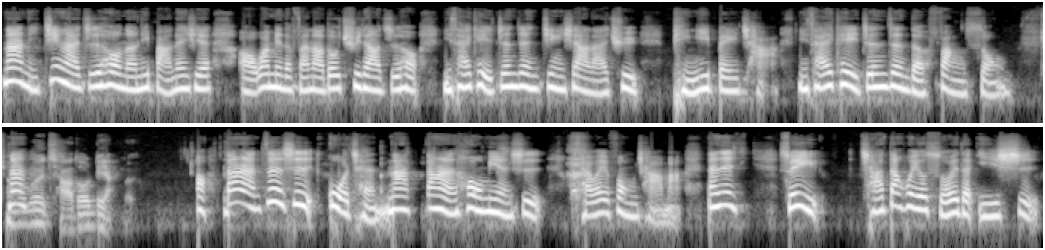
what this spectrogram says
那你进来之后呢，你把那些呃外面的烦恼都去掉之后，你才可以真正静下来去品一杯茶，你才可以真正的放松。那会不会茶都凉了？哦，当然这是过程，那当然后面是才会奉茶嘛。但是，所以茶道会有所谓的仪式，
